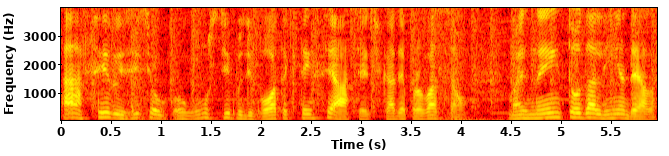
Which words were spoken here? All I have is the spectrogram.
A Acero existe alguns tipos de bota que tem CA, Certificado de Aprovação, mas nem toda a linha dela.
